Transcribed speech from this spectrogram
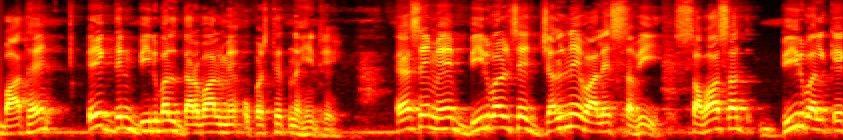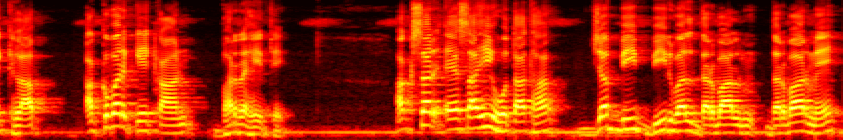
बात है। एक दिन बीरबल दरबार में उपस्थित नहीं थे। ऐसे में बीरबल से जलने वाले सभी सभासद बीरबल के खिलाफ अकबर के कान भर रहे थे। अक्सर ऐसा ही होता था, जब भी बीरबल दरबार दरबार में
